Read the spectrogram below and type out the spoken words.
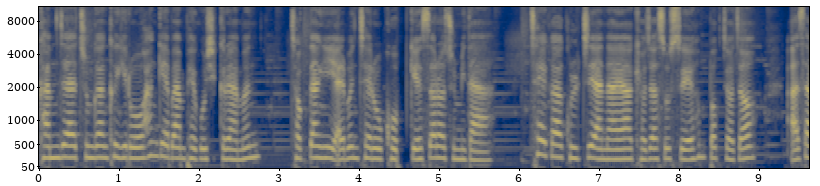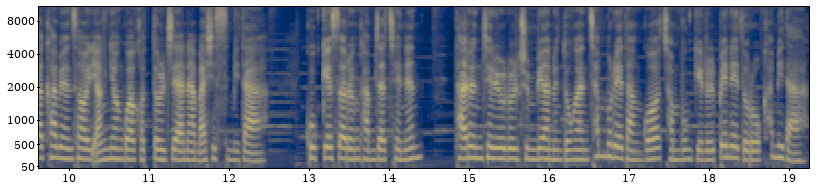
감자 중간 크기로 한 개 반 150g은 적당히 얇은 채로 곱게 썰어줍니다. 채가 굵지 않아야 겨자 소스에 흠뻑 젖어 아삭하면서 양념과 겉돌지 않아 맛있습니다. 곱게 썰은 감자채는 다른 재료를 준비하는 동안 찬물에 담궈 전분기를 빼내도록 합니다.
